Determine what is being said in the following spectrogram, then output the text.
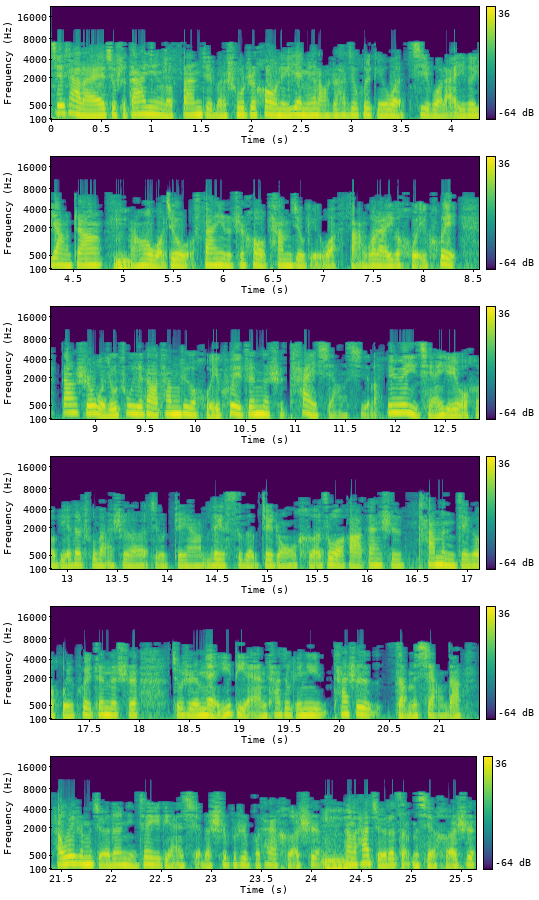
接下来就是答应了翻这本书之后，那个叶明老师他就会给我寄过来一个样章，然后我就翻译了之后，他们就给我反过来一个回馈。当时我就注意到他们这个回馈真的是太详细了，因为以前也有和别的出版社就这样类似的这种合作哈，但是他们这个回馈真的是就是每一点他就给你他是怎么想的，他为什么觉得你这一点写的是不是不太合适？那么他觉得怎么写合适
